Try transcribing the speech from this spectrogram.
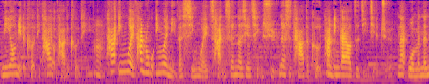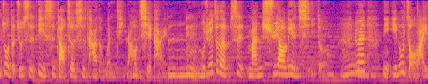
你有你的课题，他有他的课题。嗯，他因为他如果因为你的行为产生那些情情绪，那是他的课，他应该要自己解决。嗯、那我们能做的就是意识到这是他的问题，然后切开。嗯，嗯，我觉得这个是蛮需要练习的，嗯、因为你一路走来，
